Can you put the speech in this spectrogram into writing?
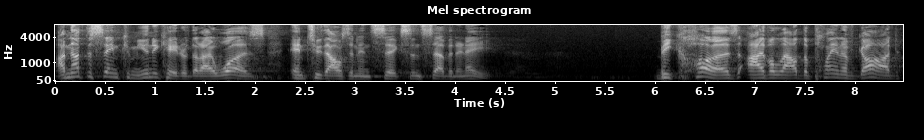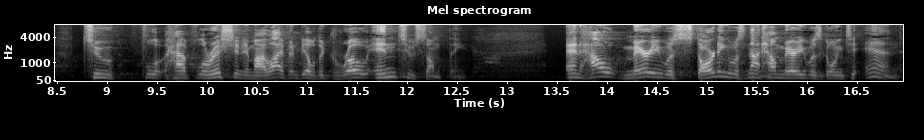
I'm not the same communicator that I was in 2006 and 7 and 8 because I've allowed the plan of God to have flourishing in my life and be able to grow into something. And how Mary was starting was not how Mary was going to end.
